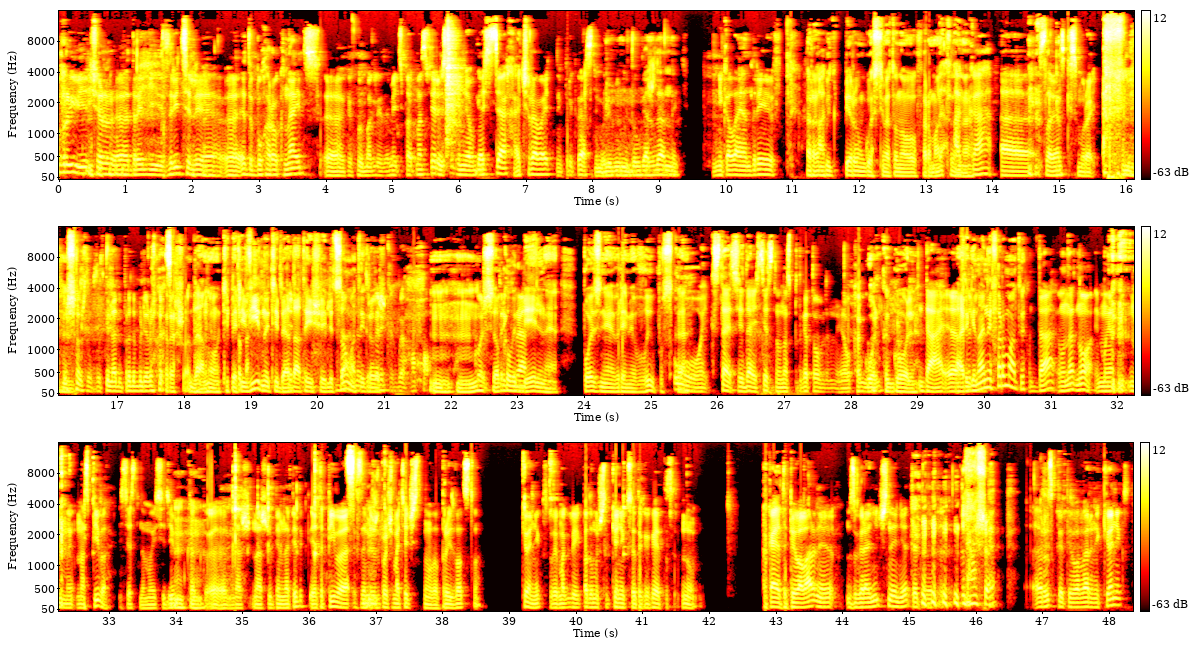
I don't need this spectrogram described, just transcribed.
Добрый вечер, э, дорогие зрители. Э, Это Бухарок Найтс, э, как вы могли заметить по атмосфере. Сегодня у меня в гостях очаровательный, прекрасный, мой любимый, долгожданный Николай Андреев, Рад А- быть первым гостем этого нового формата. да. АК э, Славянский самурай. Что ж, все-таки надо продублировать. Хорошо, да, ну теперь видно тебя, да, ты еще и лицом Да, ну, отыгрываешь. Все колыбельное, позднее время выпуска, Ой, кстати, да, естественно, у нас подготовленный алкоголь. алкоголь. Да. э, Оригинальные форматы. Да, у нас, но мы, ну, мы- у нас пиво, естественно, мы сидим, как э, наш, наш любимый напиток. Это пиво, между прочим, отечественного производства. Кёникс. Вы могли подумать, что Кёникс это какая-то, ну, какая-то пивоварня заграничная, нет? Это наша русская пивоварня Кёникс.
